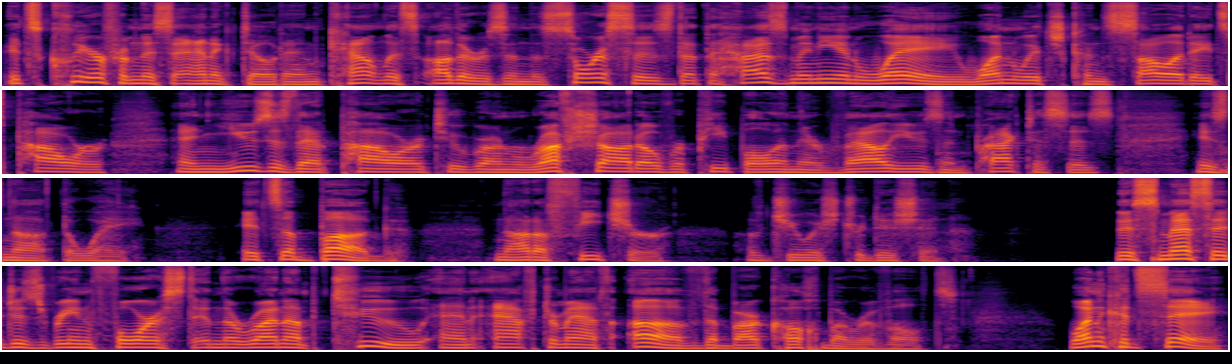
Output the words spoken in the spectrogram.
It's clear from this anecdote and countless others in the sources that the Hasmonean way, one which consolidates power and uses that power to run roughshod over people and their values and practices, is not the way. It's a bug, not a feature of Jewish tradition. This message is reinforced in the run up to and aftermath of the Bar Kokhba revolt. One could say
